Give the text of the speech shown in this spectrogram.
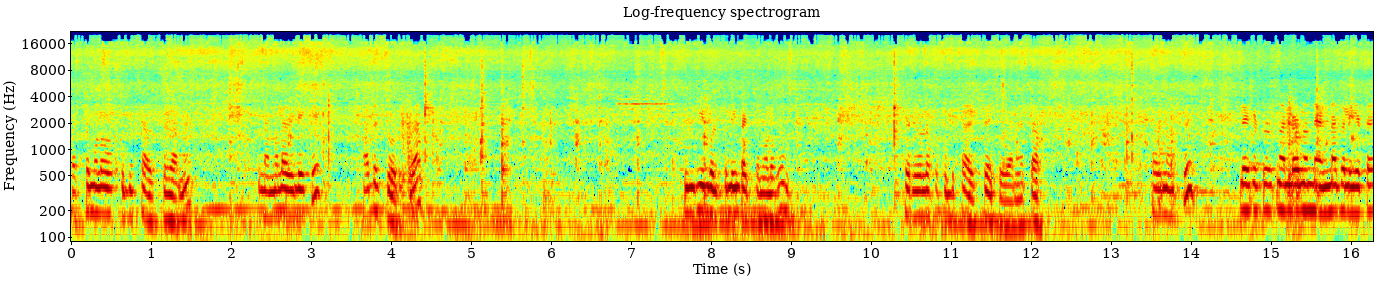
പച്ചമുളക് കൂടി ചതച്ചതാണ്. നമ്മളതിലേക്ക് അതിട്ട് കൊടുക്കുക. ഇഞ്ചിയും വെളുത്തുള്ളിയും പച്ചമുളകും ചെറിയുള്ളൊക്കെ കൂടി ചതച്ച് വെച്ചതാണ് കേട്ടോ. അത് നമുക്ക് ഇതിലേക്ക് ഇട്ട് കൊടുത്ത് നല്ലോണം എണ്ണ തെളിയട്ടെ.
